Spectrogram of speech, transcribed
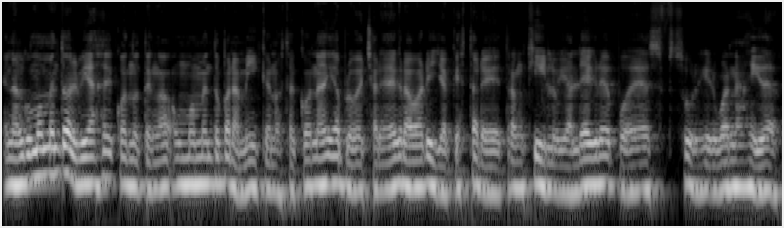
en algún momento del viaje, cuando tenga un momento para mí, que no esté con nadie, aprovecharé de grabar y ya que estaré tranquilo y alegre, pues surgir buenas ideas.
